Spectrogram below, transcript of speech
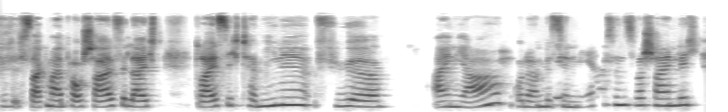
ich sag mal pauschal vielleicht 30 Termine für ein Jahr oder ein bisschen mehr sind es wahrscheinlich.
